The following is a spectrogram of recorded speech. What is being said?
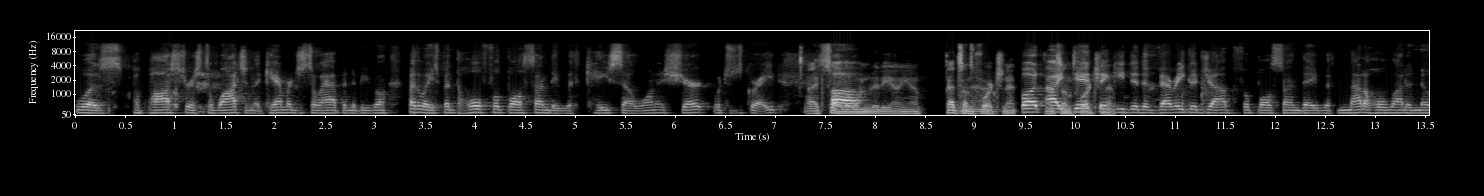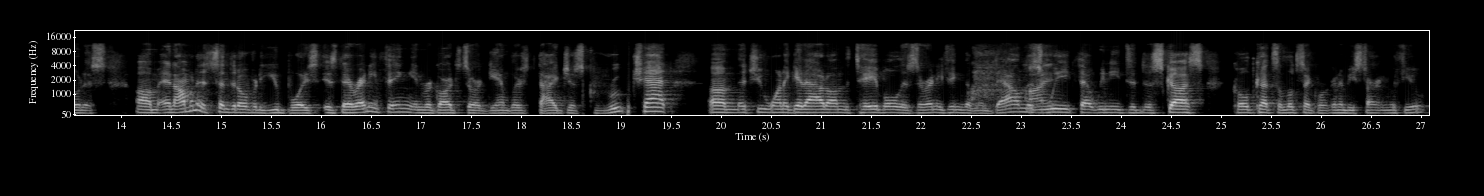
was preposterous to watch, and the camera just so happened to be wrong. By the way, he spent the whole football Sunday with queso on his shirt, which was great. I saw the um, one video. Yeah, that's unfortunate. But That's I did think unfortunate. he did a very good job football Sunday with not a whole lot of notice. Um, and I'm going to send it over to you boys. Is there anything in regards to our Gamblers Digest group chat um, that you want to get out on the table? Is there anything that went down this I- week that we need to discuss? Cold cuts. It looks like we're going to be starting with you.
